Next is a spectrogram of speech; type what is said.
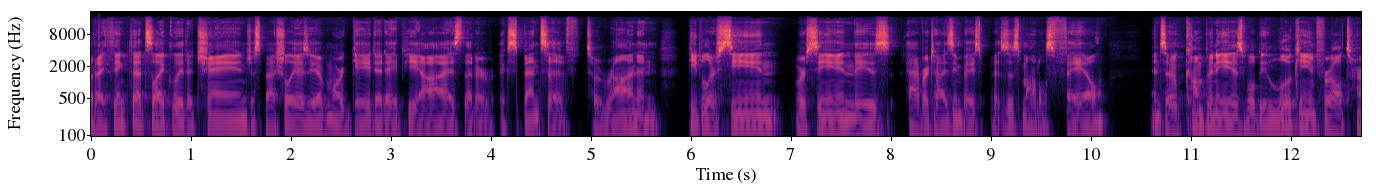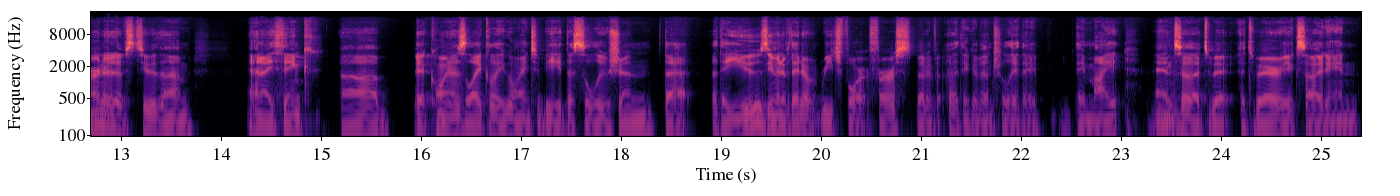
But I think that's likely to change, especially as you have more gated APIs that are expensive to run, and people are seeing we're seeing these advertising based business models fail, and so companies will be looking for alternatives to them. And I think uh, Bitcoin is likely going to be the solution that that they use, even if they don't reach for it first. But if, I think eventually they they might, and so that's it's very exciting.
